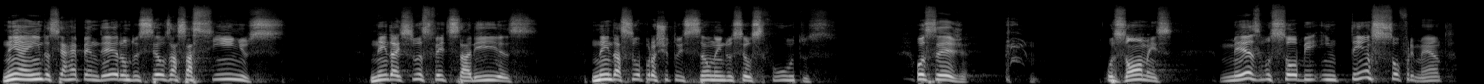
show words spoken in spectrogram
Nem ainda se arrependeram dos seus assassínios, nem das suas feitiçarias, nem da sua prostituição, nem dos seus furtos. Ou seja, os homens, mesmo sob intenso sofrimento,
